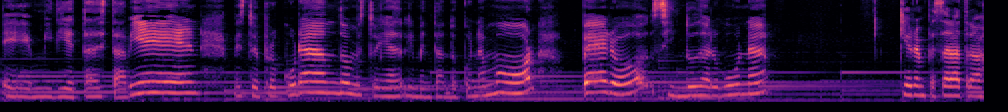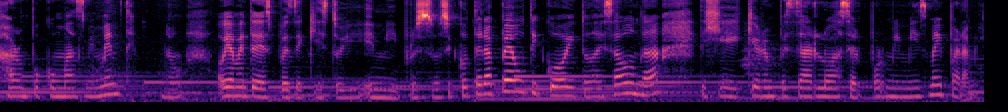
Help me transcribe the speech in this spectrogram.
eh, mi dieta está bien, me estoy procurando, me estoy alimentando con amor, pero sin duda alguna quiero empezar a trabajar un poco más mi mente. ¿no? Obviamente después de que estoy en mi proceso psicoterapéutico y toda esa onda, dije, quiero empezarlo a hacer por mí misma y para mí.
